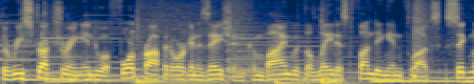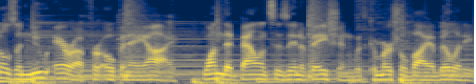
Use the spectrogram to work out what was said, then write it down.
The restructuring into a for-profit organization combined with the latest funding influx signals a new era for OpenAI, one that balances innovation with commercial viability.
